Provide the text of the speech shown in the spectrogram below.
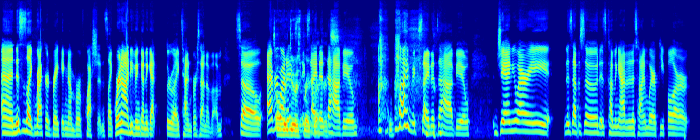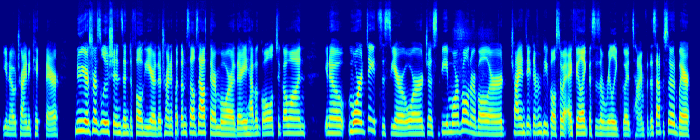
And this is like record breaking number of questions. Like we're not even going to get through like 10% of them. So everyone is is excited to have you. I'm excited to have you. January, this episode is coming out at a time where people are, you know, trying to kick their New Year's resolutions into full gear. They're trying to put themselves out there more. They have a goal to go on, you know, more dates this year or just be more vulnerable or try and date different people. So I feel like this is a really good time for this episode where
